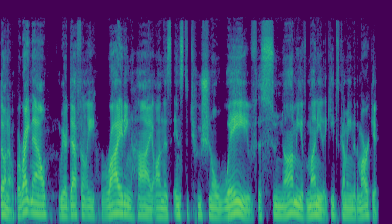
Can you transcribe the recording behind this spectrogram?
Don't know. But right now, we are definitely riding high on this institutional wave, the tsunami of money that keeps coming into the market.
